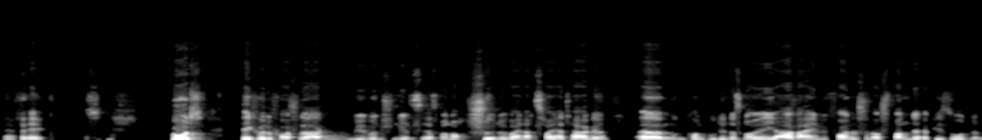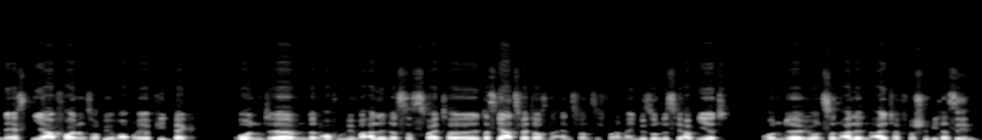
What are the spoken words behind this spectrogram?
Perfekt. Gut, ich würde vorschlagen, wir wünschen jetzt erstmal noch schöne Weihnachtsfeiertage. Ähm, kommt gut in das neue Jahr rein. Wir freuen uns schon auf spannende Episoden im nächsten Jahr, freuen uns auch wie immer auf euer Feedback und ähm, dann hoffen wir mal alle, dass das, zweite, das Jahr 2021 vor allem ein gesundes Jahr wird und äh, wir uns dann alle in alter Frische wiedersehen.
